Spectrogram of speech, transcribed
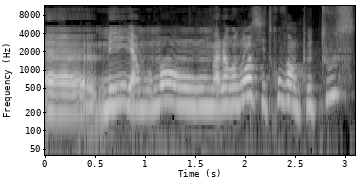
euh, mais il y a un moment où, malheureusement, on s'y trouve un peu tous.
